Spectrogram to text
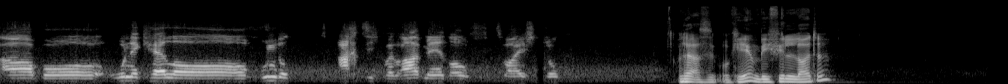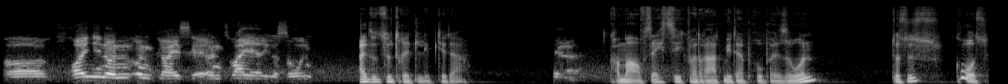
aber ohne Keller 180 Quadratmeter auf zwei Stock. Okay, und wie viele Leute? Äh, Freundin und, und gleich ein zweijähriger Sohn. Also zu dritt lebt ihr da? Ja. Kommen wir auf 60 Quadratmeter pro Person. Das ist groß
